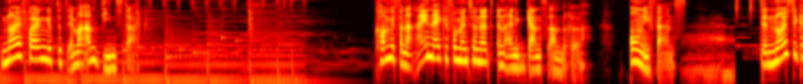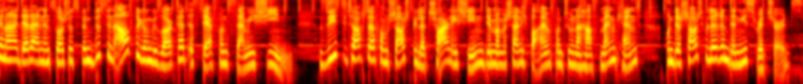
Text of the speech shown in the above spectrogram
Neue Folgen gibt es jetzt immer am Dienstag. Kommen wir von der einen Ecke vom Internet in eine ganz andere. OnlyFans. Der neueste Kanal, der da in den Socials für ein bisschen Aufregung gesorgt hat, ist der von Sammy Sheen. Sie ist die Tochter vom Schauspieler Charlie Sheen, den man wahrscheinlich vor allem von Two and a Half Men kennt, und der Schauspielerin Denise Richards.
